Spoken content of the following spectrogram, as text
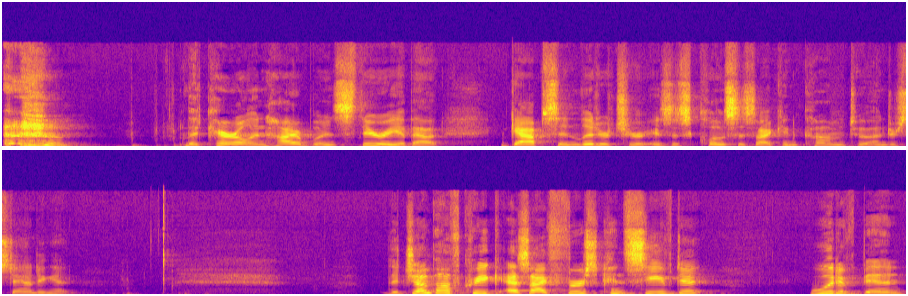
but Carolyn Heilbrun's theory about gaps in literature is as close as I can come to understanding it. The Jump Off Creek, as I first conceived it, would have been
